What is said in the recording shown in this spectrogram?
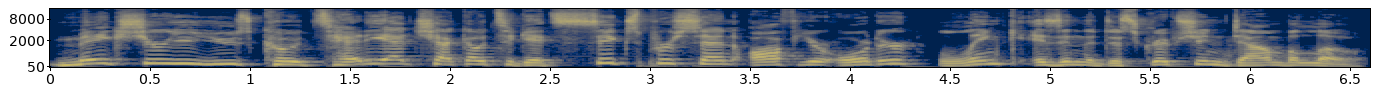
Make sure you use code TEDDY at checkout to get 6% off your order. Link is in the description down below.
